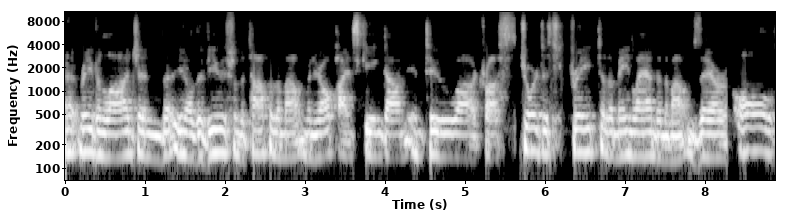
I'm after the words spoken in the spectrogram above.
at Raven Lodge, and the, you know the views from the top of the mountain when you're alpine skiing down into uh, across Georgia Strait to the mainland and the mountains there, all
